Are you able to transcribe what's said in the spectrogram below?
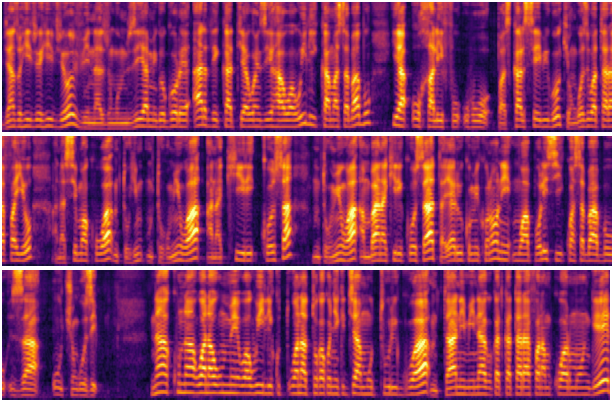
Vyanzo hivyo hivyo vinazungumzia migogoro ya ardhi kati ya wenzi hawa wawili kama sababu ya uhalifu huo. Pascal Sebigo kiongozi wa tarafa hiyo anasema kuwa mtuhumiwa anakiri kosa. Mtuhumiwa ambaye anakiri kosa tayari yuko mikononi mwa polisi kwa sababu za uchunguzi. Na kuna wanaume wawili wanatoka kwenye kicha muturigwa mtani minago katika tarafa na mkoa rumonge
